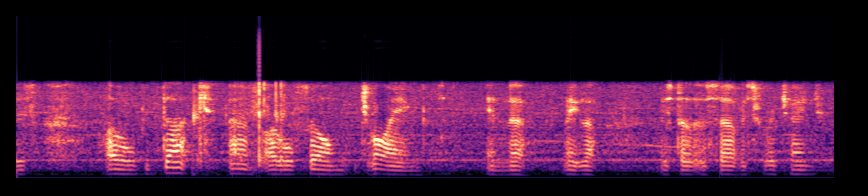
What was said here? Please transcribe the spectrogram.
I will be back and I will film drying in the Miele instead of the Servis for a change.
